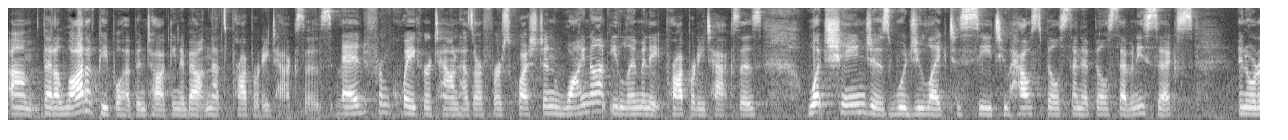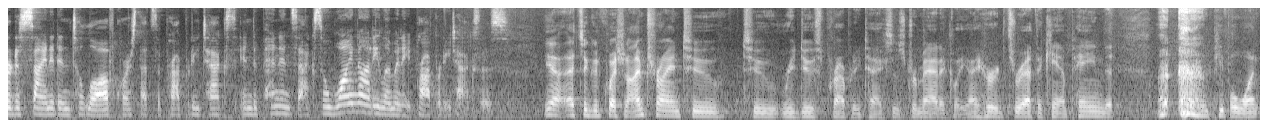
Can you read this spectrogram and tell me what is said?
um, that a lot of people have been talking about, and that's property taxes. Right. Ed from Quakertown has our first question. Why not eliminate property taxes? What changes would you like to see to House Bill, Senate Bill 76? In order to sign it into law. Of course, that's the Property Tax Independence Act. So why not eliminate property taxes? Yeah, that's a good question. I'm trying to to reduce property taxes dramatically. I heard throughout the campaign that people want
